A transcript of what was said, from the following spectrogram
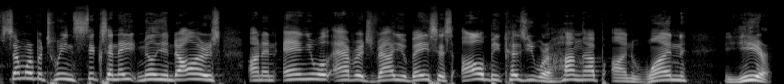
somewhere between 6 and 8 million dollars on an annual average value basis all because you were hung up on one year.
